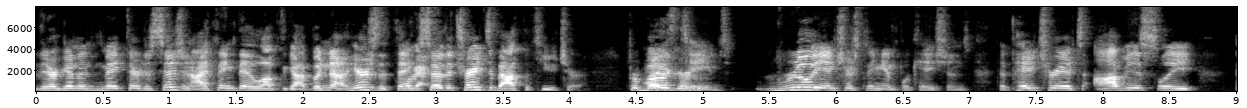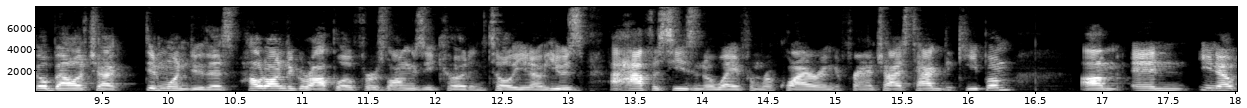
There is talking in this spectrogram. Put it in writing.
they're going to make their decision. I think they love the guy. But no, here's the thing. Okay. So the trade's about the future for both teams. Really interesting implications. The Patriots obviously Bill Belichick didn't want to do this, held on to Garoppolo for as long as he could until, you know, he was a half a season away from requiring a franchise tag to keep him. Um, and, you know,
